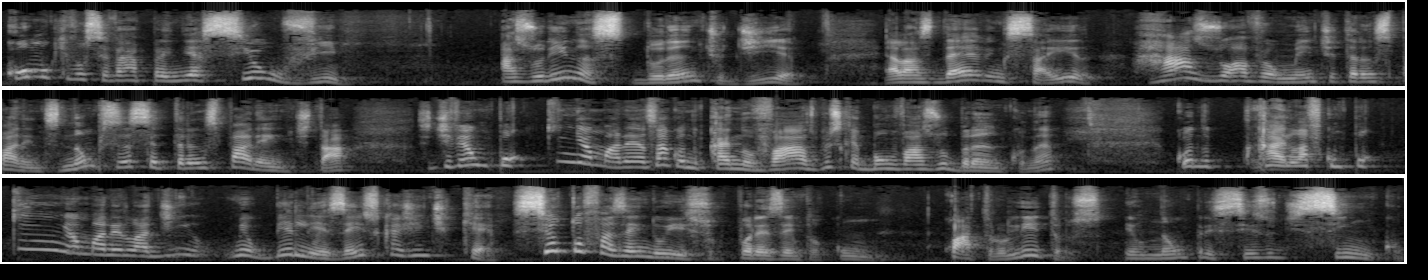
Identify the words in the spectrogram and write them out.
como que você vai aprender a se ouvir? As urinas durante o dia, elas devem sair razoavelmente transparentes. Não precisa ser transparente, tá? Se tiver um pouquinho amarelo, sabe quando cai no vaso? Por isso que é bom vaso branco, né? Quando cai lá, fica um pouquinho amareladinho. Meu, beleza, é isso que a gente quer. Se eu estou fazendo isso, por exemplo, com 4 litros, eu não preciso de 5.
